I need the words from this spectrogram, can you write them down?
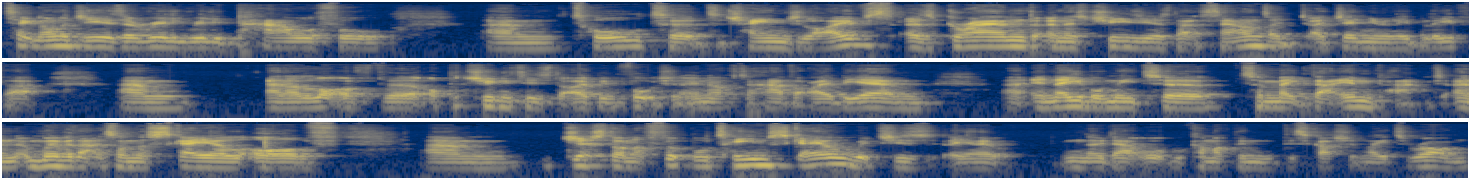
technology is a really, really powerful um, tool to, to change lives. As grand and as cheesy as that sounds, I, I genuinely believe that. Um, and a lot of the opportunities that I've been fortunate enough to have at IBM uh, enable me to to make that impact. And, and whether that's on the scale of um, just on a football team scale, which is you know no doubt what will come up in discussion later on,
